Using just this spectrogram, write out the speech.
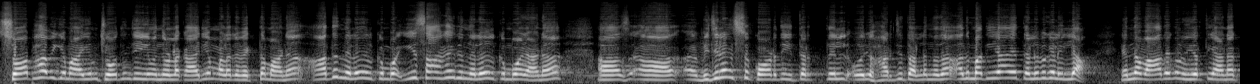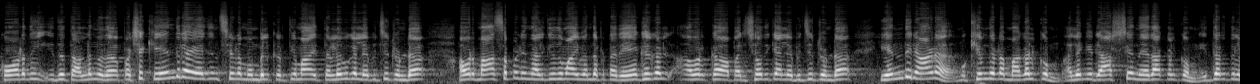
സ്വാഭാവികമായും ചോദ്യം ചെയ്യുമെന്നുള്ള കാര്യം വളരെ വ്യക്തമാണ്. അത് നിലനിൽക്കുമ്പോൾ ഈ സാഹചര്യം നിലനിൽക്കുമ്പോഴാണ് വിജിലൻസ് കോടതി ഇത്തരത്തിൽ ഒരു ഹർജി തള്ളുന്നത്. അത് മതിയായ തെളിവുകളില്ല എന്ന വാദങ്ങൾ ഉയർത്തിയാണ് കോടതി ഇത് തള്ളുന്നത്. പക്ഷേ കേന്ദ്ര ഏജൻസിയുടെ മുമ്പിൽ കൃത്യമായി തെളിവുകൾ ലഭിച്ചിട്ടുണ്ട്. അവർ മാസപ്പടി നൽകിയതുമായി ബന്ധപ്പെട്ട രേഖകൾ അവർക്ക് പരിശോധിക്കാൻ ലഭിച്ചിട്ടുണ്ട്. എന്തിനാണ് മുഖ്യമന്ത്രിയുടെ മകൾക്കും അല്ലെങ്കിൽ രാഷ്ട്രീയ നേതാക്കൾക്കും ഇത്തരത്തിൽ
